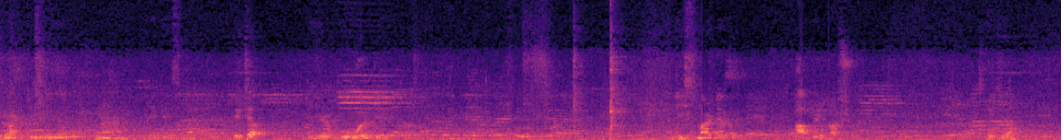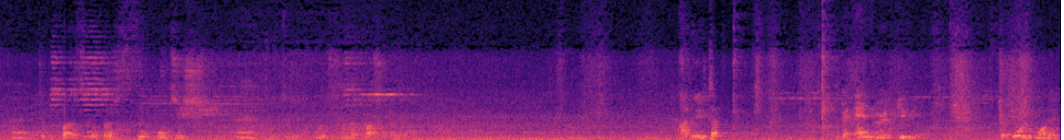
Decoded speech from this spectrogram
স্মার্ট এটা? এটা গুগল টিভি স্মার্টের আপডেট পাঁচশো। এটা? হ্যাঁ। তো প্রাইস কত আসছে? পঁচিশ। হ্যাঁ। পঁচিশ হাজার পাঁচশো টাকা। আর এটা? এটা অ্যান্ড্রয়েড টিভি ওল্ড মডেল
